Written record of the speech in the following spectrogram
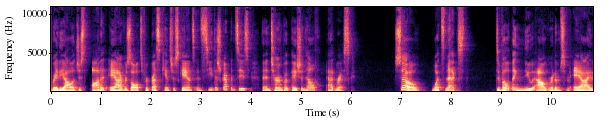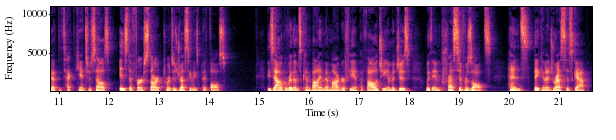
Radiologists audit AI results for breast cancer scans and see discrepancies that in turn put patient health at risk. So, what's next? Developing new algorithms from AI that detect cancer cells is the first start towards addressing these pitfalls. These algorithms combine mammography and pathology images with impressive results, hence, they can address this gap.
